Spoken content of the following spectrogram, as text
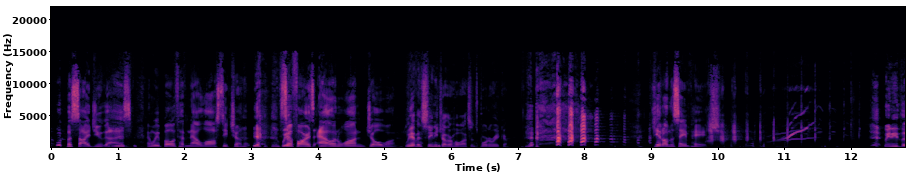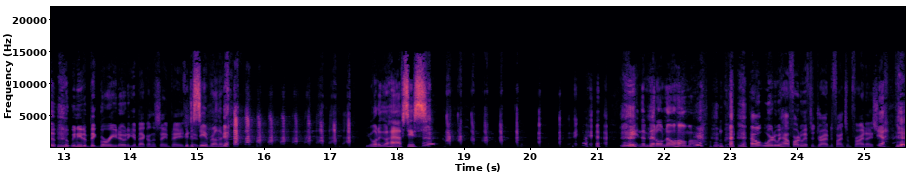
besides you guys, and we both have now lost each other. we so have- far, it's Alan one, Joel one. we haven't seen each other a whole lot since Puerto Rico. Get on the same page. We need the we need a big burrito to get back on the same page. Good to dude. see you, brother. you want to go halfsies? We'll meet in the middle, no homo. How where do we how far do we have to drive to find some fried ice? cream? Yeah.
